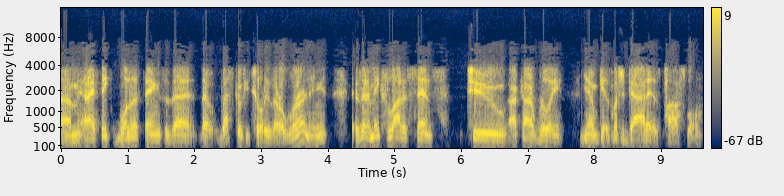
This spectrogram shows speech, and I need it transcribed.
Um, and I think one of the things that, that West Coast utilities are learning is that it makes a lot of sense to uh, kind of really, you know, get as much data as possible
